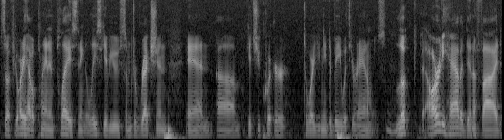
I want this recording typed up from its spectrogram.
So if you already have a plan in place, then it can at least give you some direction and um, get you quicker to where you need to be with your animals. Look, already have identified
